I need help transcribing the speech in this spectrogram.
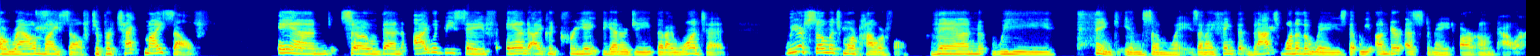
around myself to protect myself. And so then I would be safe and I could create the energy that I wanted. We are so much more powerful than we think in some ways. And I think that that's one of the ways that we underestimate our own power.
